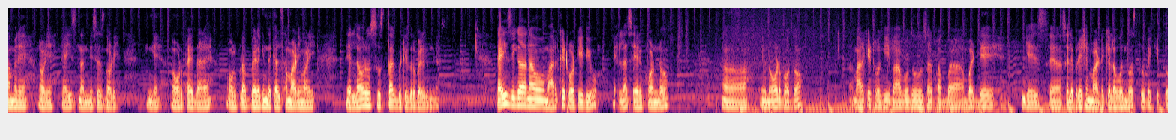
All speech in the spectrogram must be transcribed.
ಆಮೇಲೆ ನೋಡಿ ಗೈಸ್ ನನ್ನ ಮಿಸ್ಸಸ್ ನೋಡಿ ಹಿಂಗೆ ನೋಡ್ತಾ ಇದ್ದಾಳೆ. ಅವಳು ಕೂಡ ಬೆಳಗಿಂದ ಕೆಲಸ ಮಾಡಿ ಮಾಡಿ ಎಲ್ಲರೂ ಸುಸ್ತಾಗಿಬಿಟ್ಟಿದ್ರು ಬೆಳಗಿಂದ. ಗೈಸ್ ಈಗ ನಾವು ಮಾರ್ಕೆಟ್ ಹೊರಟಿದ್ದೀವಿ ಎಲ್ಲ ಸೇರಿಕೊಂಡು ನೀವು ನೋಡ್ಬೋದು. ಮಾರ್ಕೆಟ್ ಹೋಗಿ ಬಾಬುದು, ಸ್ವಲ್ಪ ಬ ಗೇಸ್ ಸೆಲೆಬ್ರೇಷನ್ ಮಾಡಲಿಕ್ಕೆಲ್ಲ ಒಂದು ವಸ್ತು ಬೇಕಿತ್ತು.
